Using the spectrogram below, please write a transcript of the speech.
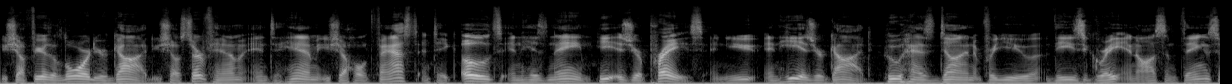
You shall fear the Lord your God. You shall serve him, and to him you shall hold fast and take oaths in his name. He is your praise, and you and he is your God, who has done for you these great and awesome things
